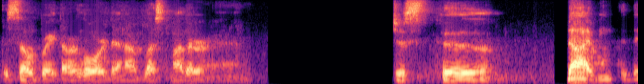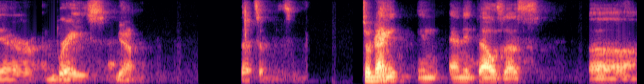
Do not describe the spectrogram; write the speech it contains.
to celebrate our Lord and our Blessed Mother and just to dive into their embrace. And Yeah. That's amazing. So now, And it, in, and it tells us uh,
